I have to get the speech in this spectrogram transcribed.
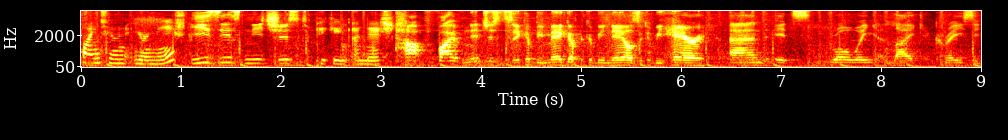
Fine tune your niche. Easiest niches to Picking a niche. top five niches. It could be makeup, it could be nails, it could be hair. and it's growing like crazy.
